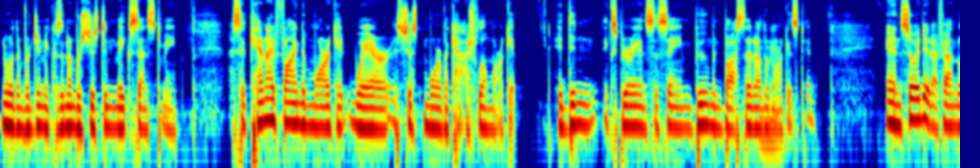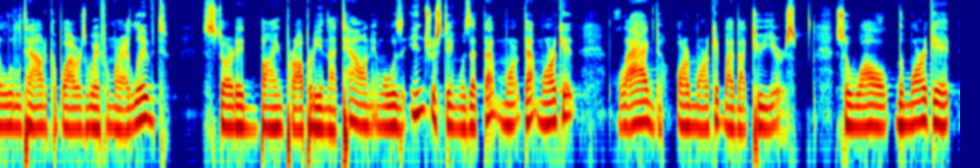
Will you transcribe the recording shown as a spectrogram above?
Northern Virginia because the numbers just didn't make sense to me. I said, can I find a market where it's just more of a cash flow market? It didn't experience the same boom and bust that other markets did. And so I did. I found a little town a couple hours away from where I lived, started buying property in that town. And what was interesting was that that, mar- that market lagged our market by about two years. So while the market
